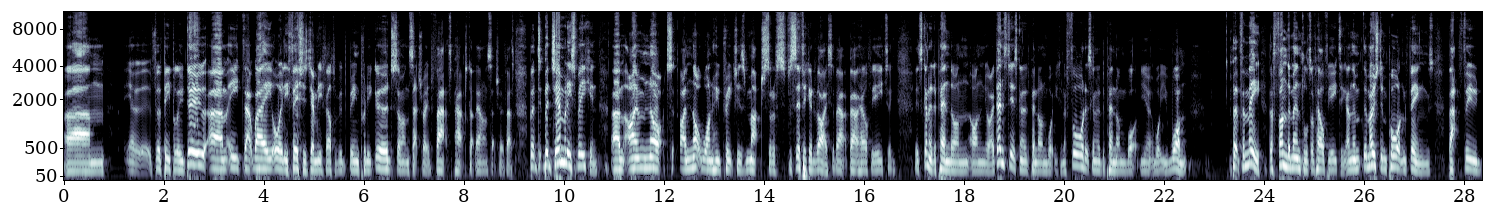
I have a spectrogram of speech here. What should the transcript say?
Um, you know, for people who do um, eat that way, oily fish is generally felt as being pretty good. Some unsaturated fats, perhaps cut down on saturated fats. But but generally speaking, um, I'm not I'm not one who preaches much sort of specific advice about about healthy eating. It's going to depend on on your identity. It's going to depend on what you can afford. It's going to depend on what you know what you want but for me, the fundamentals of healthy eating and the, the most important things that food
